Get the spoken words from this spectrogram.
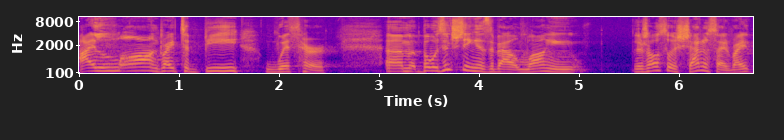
I longed, right, to be with her. Um, but what's interesting is about longing, there's also a shadow side, right?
